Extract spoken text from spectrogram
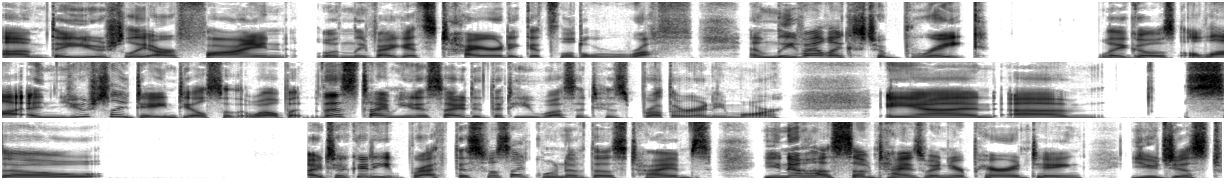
Um, they usually are fine. When Levi gets tired, it gets a little rough. And Levi likes to break Legos a lot, and usually Dane deals with it well. But this time he decided that he wasn't his brother anymore. And um, so I took a deep breath. This was like one of those times. You know how sometimes when you're parenting, you just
